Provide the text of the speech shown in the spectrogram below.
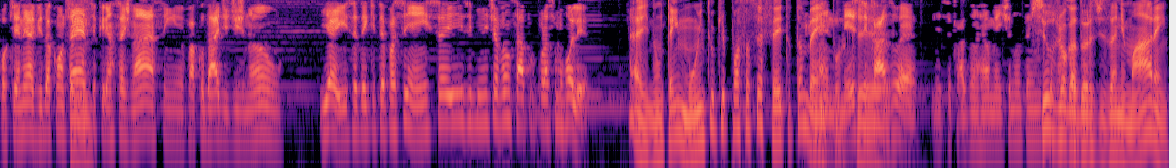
Porque, né, a vida acontece, crianças nascem, a faculdade diz não. E aí você tem que ter paciência e simplesmente avançar pro próximo rolê. É, e não tem muito que possa ser feito também. É, porque Nesse caso é. Nesse caso realmente não tem se os jogadores desanimarem,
